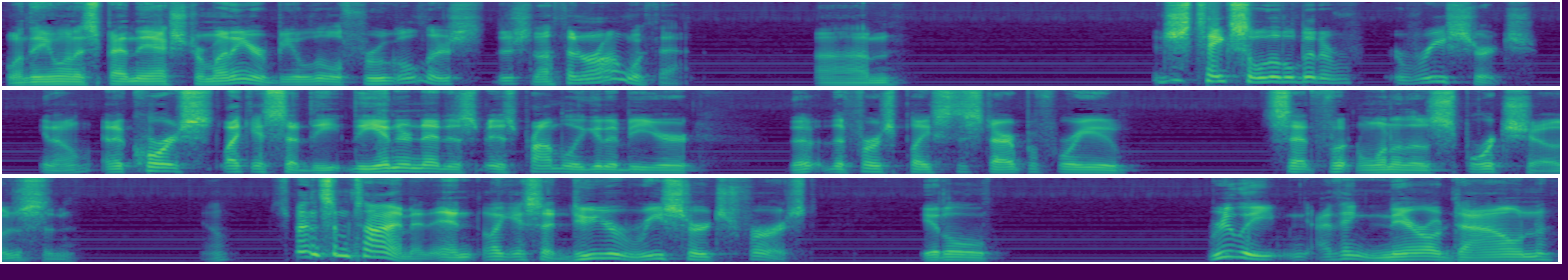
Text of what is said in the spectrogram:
whether you want to spend the extra money or be a little frugal, there's there's nothing wrong with that. Um, it just takes a little bit of research, you know. And of course, like I said, the, the internet is, is probably going to be your the, the first place to start before you set foot in one of those sports shows and you know spend some time and, and like I said, do your research first. It'll really, I think, narrow down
